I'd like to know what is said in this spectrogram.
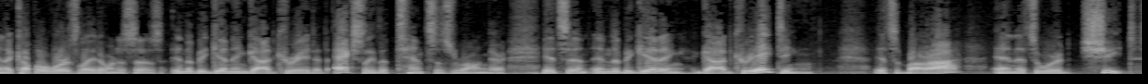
and a couple of words later when it says, "In the beginning, God created." Actually, the tense is wrong there. It's in in the beginning, God creating. It's bara, and it's the word sheet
